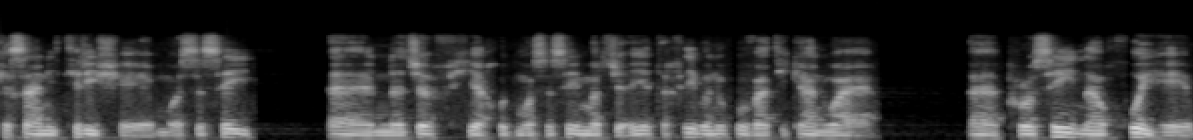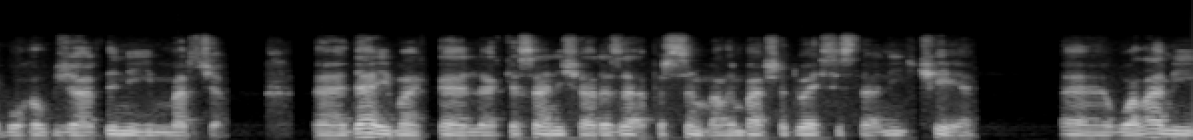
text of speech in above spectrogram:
کەسانی تریش هەیە موسسەی نەجەف یاخود موسسەی مەرجعە تقریبا وەکو ڤاتیکان وایە پرۆسەی ناوخۆی هەیە بۆ هەڵبژاردنی مەرجەع دائیما کە لە کەسانی شارەزا ئەپرسم ئەڵێن باشە دوای سیستانی کێیە وەڵامی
